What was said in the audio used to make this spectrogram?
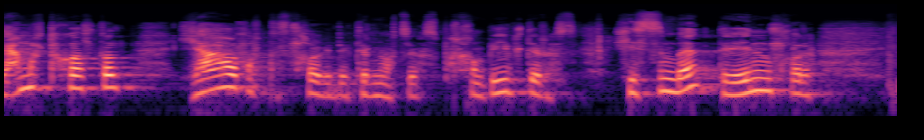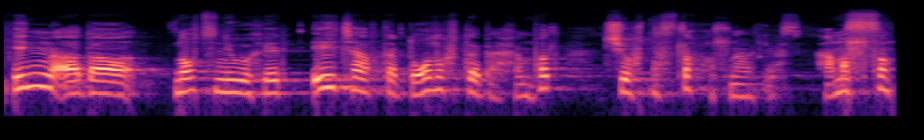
ямар тохиолдолд яавал уртаслах вэ гэдэг тэр нууцыг бас бурхан Библиэр бас хэлсэн байна. Тэгээ энэ нь болохоор энэ одоо нууц нь юу гэхээр ээж аавтар дуулууртай байх юм бол чи урт наслах болно гэдэг бас амлсан.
